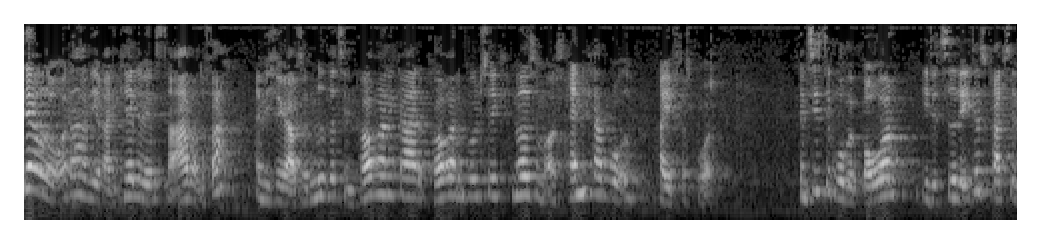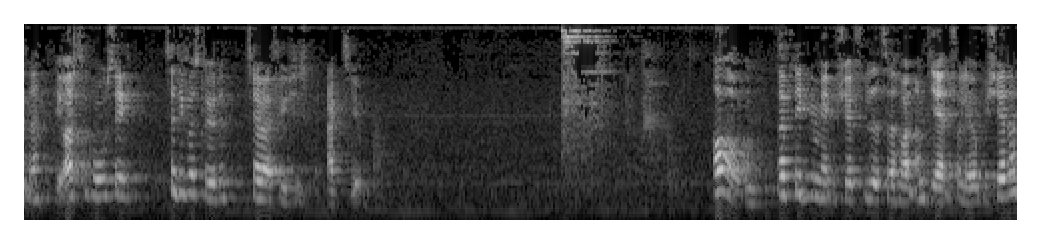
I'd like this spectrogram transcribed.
Derudover der har vi i Radikale Venstre arbejdet for, at vi fik afsat midler til en pårørendeguide og pårørendepolitik, noget som også Handicaprådet har efterspurgt. Den sidste gruppe borgere i det tidlige idrætskraftcenter bliver også til gode set, så de får støtte til at være fysisk aktive. Overordnet, der fik vi med budgetforledet taget hånd om de alt for lave budgetter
